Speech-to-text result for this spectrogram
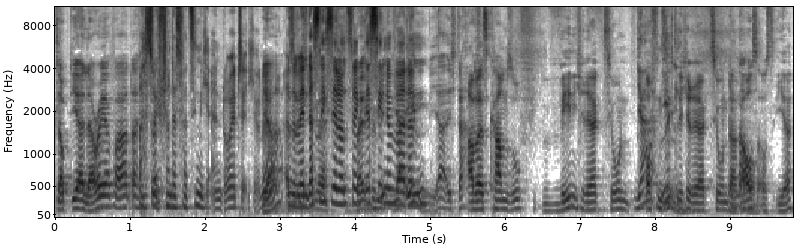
glaubt ihr, Ilaria war dahinter? Achso, ich fand, das war ziemlich eindeutig, oder? ja? also, wenn ich- das nicht Sinn und Zweck der Szene mich- war, ja, dann. eben, ja, ich dachte, Aber es kam so wenig Reaktion, Ja, offensichtliche eben. Reaktion da Genau. raus aus ihr.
